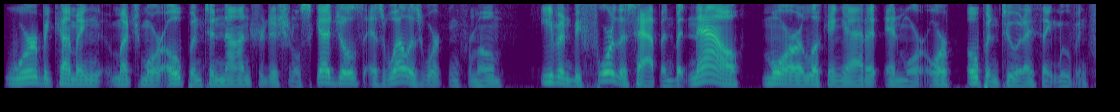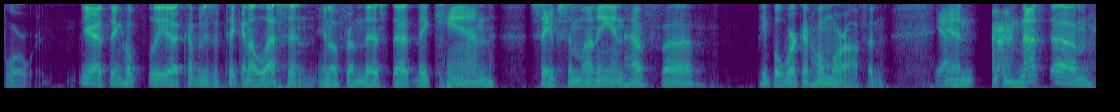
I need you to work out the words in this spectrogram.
were becoming much more open to non traditional schedules as well as working from home even before this happened. But now more are looking at it and more or open to it. I think moving forward. Yeah, I think hopefully uh, companies have taken a lesson, you know, from this that they can save some money and have uh, people work at home more often, Yeah. and not um,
